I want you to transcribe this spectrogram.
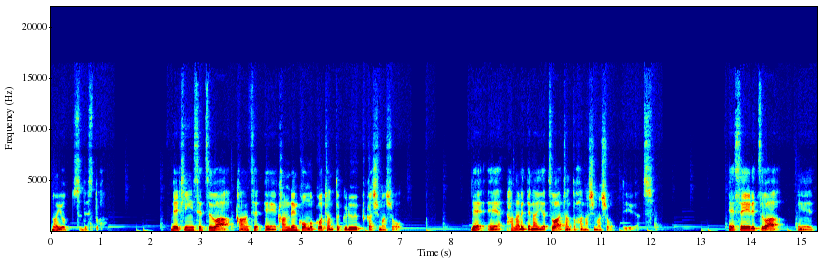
の4つですと。で、近接は関せ、えー関連項目をちゃんとグループ化しましょう。で、えー離れてないやつはちゃんと話しましょうっていうやつ。で、整列は、えーっ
